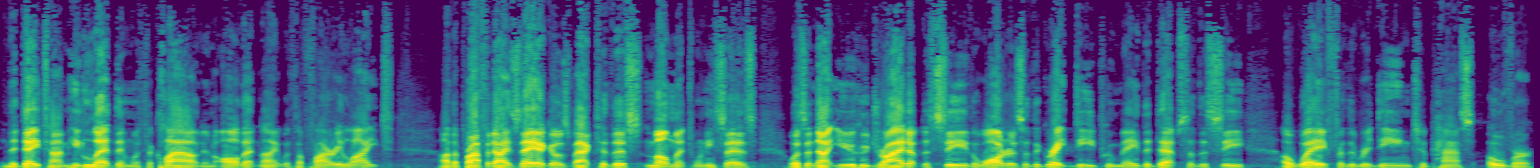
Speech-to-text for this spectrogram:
In the daytime, he led them with a cloud, and all that night with a fiery light. Uh, the prophet Isaiah goes back to this moment when he says, Was it not you who dried up the sea, the waters of the great deep, who made the depths of the sea a way for the redeemed to pass over?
